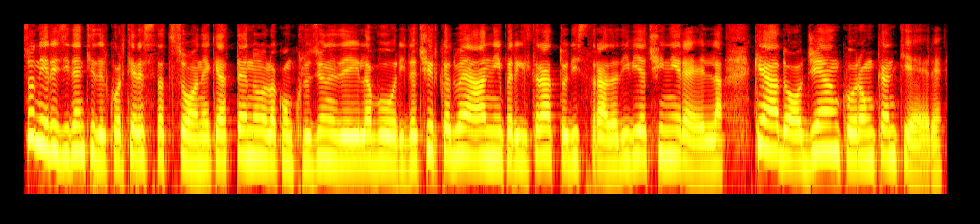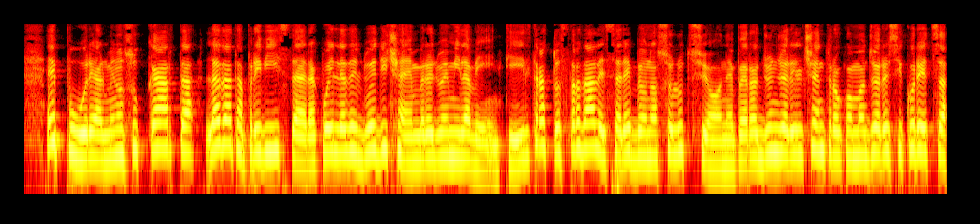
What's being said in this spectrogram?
Sono i residenti del quartiere Stazzone che attendono la conclusione dei lavori da circa due anni per il tratto di strada di via Cinirella, che ad oggi è ancora un cantiere. Eppure, almeno su carta, la data prevista era quella del 2 dicembre 2020. Il tratto stradale sarebbe una soluzione per raggiungere il centro con maggiore sicurezza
